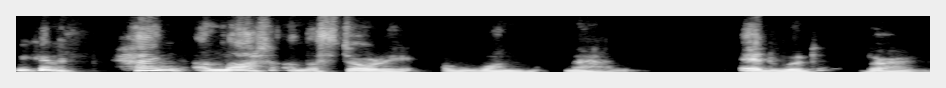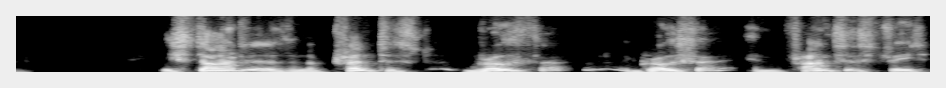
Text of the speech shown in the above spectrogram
We can hang a lot on the story of one man, Edward Byrne. He started as an apprentice grocer, grocer in Francis Street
